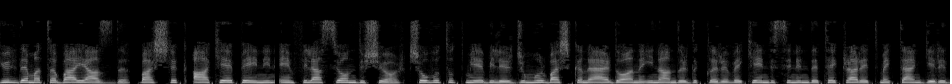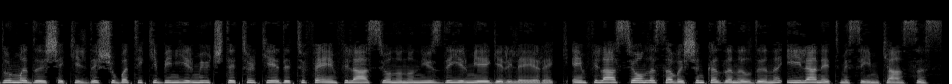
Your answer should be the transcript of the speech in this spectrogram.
Güldem Atabay yazdı. Başlık, AKP'nin enflasyon düşüyor, şovu tutmayabilir Cumhurbaşkanı Erdoğan'a inandırdıkları ve kendisinin de tekrar etmekten geri durmadığı şekilde Şubat 2023'te Türkiye'de tüfe enflasyonunun %20'ye gerileyerek, enflasyonla savaşın kazanıldığını ilan etmesi imkansız.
